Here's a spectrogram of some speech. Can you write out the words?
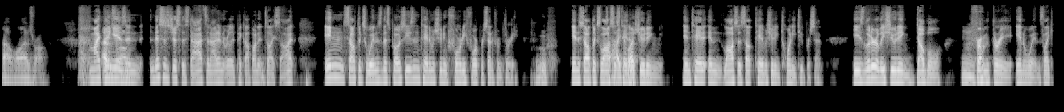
Oh, well, I was wrong. My thing is, wrong. and this is just the stats, and I didn't really pick up on it until I saw it. In Celtics wins this postseason, Tatum is shooting 44% from three. Oof. In Celtics losses, Tatum is clip. shooting in Tatum in losses, Tatum is shooting 22%. He's literally shooting double Hmm. from three in wins. Like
